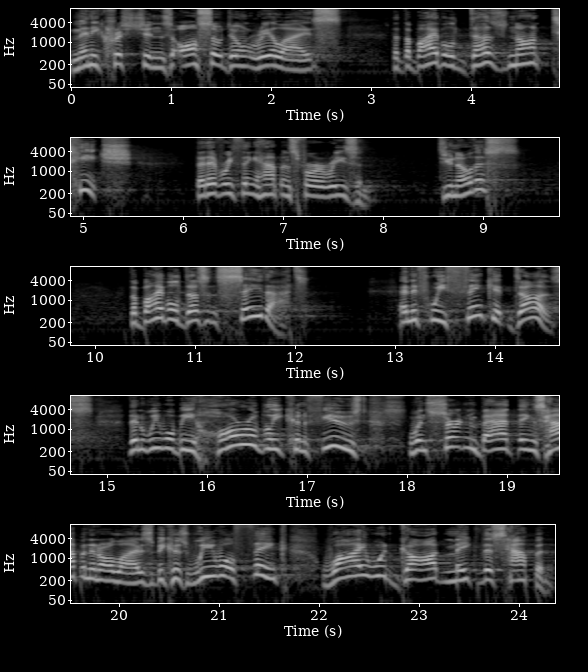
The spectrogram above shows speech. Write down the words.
Many Christians also don't realize that the Bible does not teach that everything happens for a reason. Do you know this? The Bible doesn't say that. And if we think it does, then we will be horribly confused when certain bad things happen in our lives because we will think, why would God make this happen?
